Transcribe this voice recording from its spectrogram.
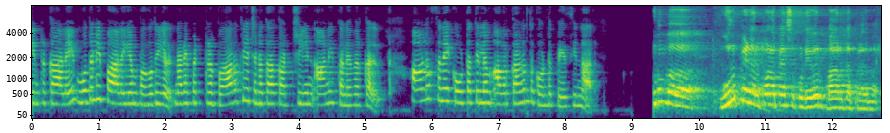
இன்று காலை முதலிப்பாளையம் பகுதியில் நடைபெற்ற பாரதிய ஜனதா கட்சியின் அணி தலைவர்கள் ஆலோசனை கூட்டத்திலும் அவர் கலந்து கொண்டு பேசினார். குடும்ப உறுப்பினர் போல பேசக்கூடியவர் பாரத பிரதமர்.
